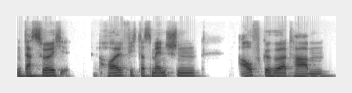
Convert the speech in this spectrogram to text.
das höre ich häufig, dass Menschen aufgehört haben,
